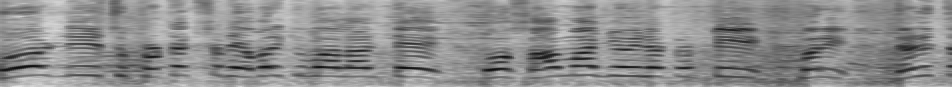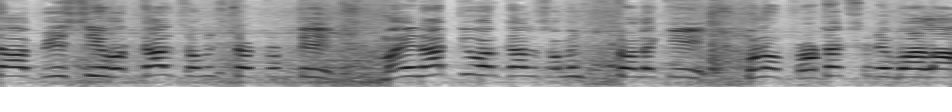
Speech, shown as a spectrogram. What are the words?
పోలీసు ప్రొటెక్షన్ ఎవరికి ఇవ్వాలంటే ఓ సామాన్యమైనటువంటి మరి దళిత బీసీ వర్గాలకు సంబంధించినటువంటి మైనార్టీ వర్గాలకు సంబంధించిన వాళ్ళకి మనం ప్రొటెక్షన్ ఇవ్వాలా?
